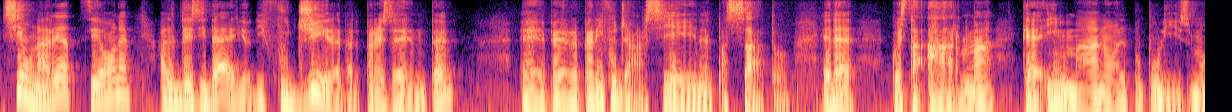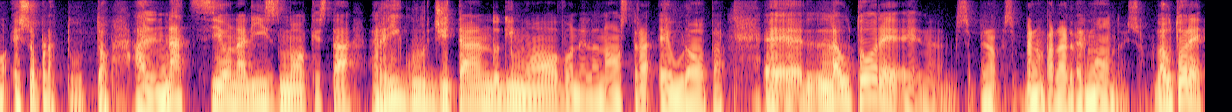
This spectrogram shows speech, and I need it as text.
sia una reazione al desiderio di fuggire dal presente eh, per, per rifugiarsi nel passato ed è questa arma che è in mano al populismo e soprattutto al nazionalismo che sta rigurgitando di nuovo nella nostra Europa. Eh, l'autore, eh, per, non parlare del mondo, insomma, l'autore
